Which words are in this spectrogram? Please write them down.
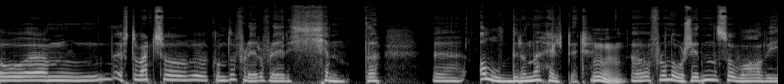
Og um, etter hvert så kom det flere og flere kjente eh, aldrende helter. Mm. For noen år siden så var vi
